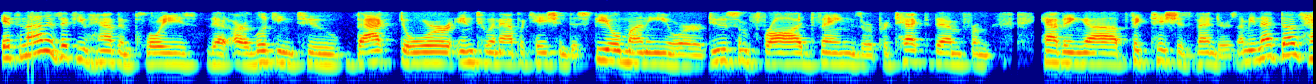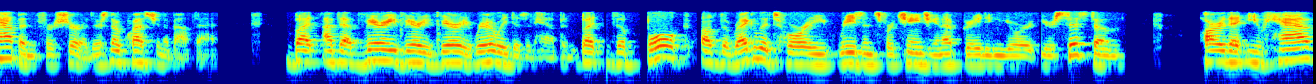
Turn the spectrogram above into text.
it's not as if you have employees that are looking to backdoor into an application to steal money or do some fraud things or protect them from having uh, fictitious vendors. I mean, that does happen for sure. There's no question about that. But uh, that very, very, very rarely does it happen. But the bulk of the regulatory reasons for changing and upgrading your, your system are that you have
